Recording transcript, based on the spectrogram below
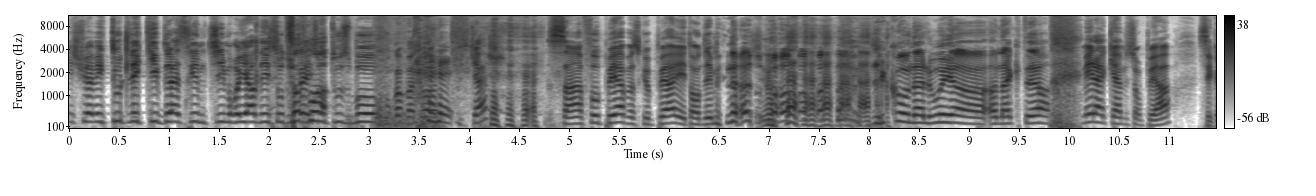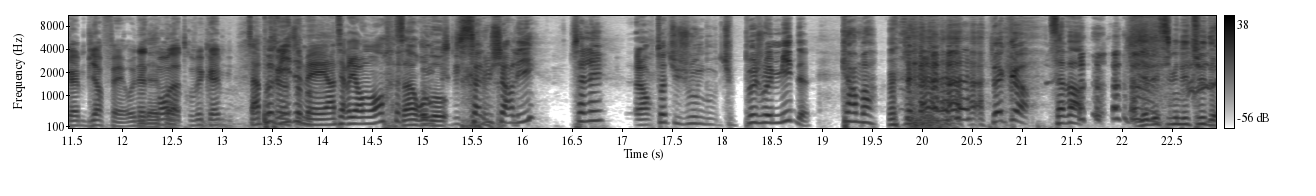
Et je suis avec toute l'équipe de la Stream Team. Regardez, ils sont tous là, ils sont tous beaux. Pourquoi pas toi Tu te caches C'est un faux PA parce que PA est en déménagement. du coup, on a loué un, un acteur. Mais la cam sur PA, c'est quand même bien fait. Honnêtement, on a trouvé quand même. C'est un peu vide, mais intérieurement. C'est un robot. Donc, salut Charlie. Salut. Alors toi, tu joues, tu peux jouer mid. Karma. D'accord. Ça va. Il y a des similitudes.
